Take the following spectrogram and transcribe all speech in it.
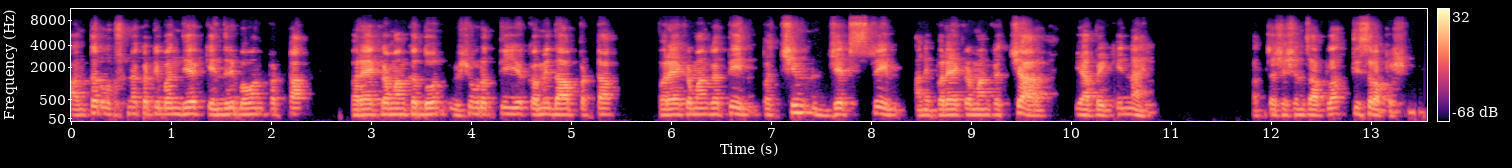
आंतर उष्णकटिबंधीय केंद्रीय भवन पट्टा. पर्याय क्रमांक दोन विषुववृत्तीय कमी दाब पट्टा. पर्याय क्रमांक तीन पश्चिम जेट स्ट्रीम आणि पर्याय क्रमांक चार यापैकी नाही. आजच्या सेशनचा आपला तिसरा प्रश्न.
